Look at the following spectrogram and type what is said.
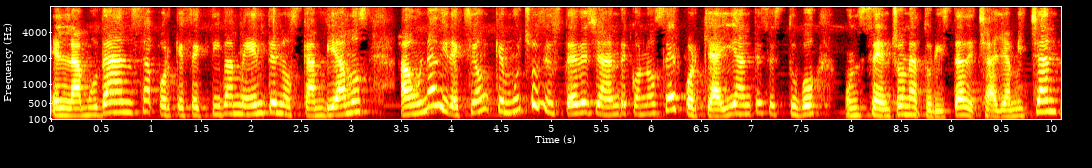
en la mudanza, porque efectivamente nos cambiamos a una dirección que muchos de ustedes ya han de conocer, porque ahí antes estuvo un centro naturista de Chayamichán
